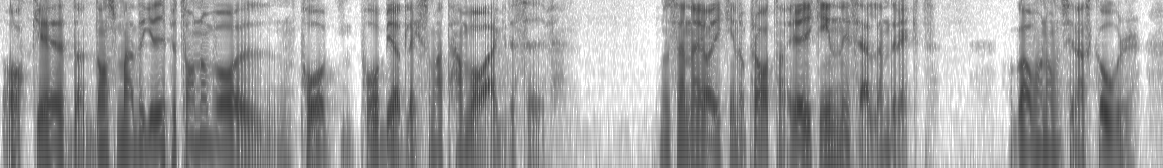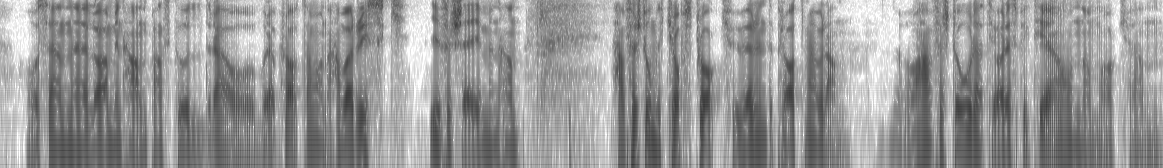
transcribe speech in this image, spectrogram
och eh, de, de som hade gripit honom var, på, påbjöd liksom att han var aggressiv. Och sen när jag gick in och pratade, jag gick in i cellen direkt och gav honom sina skor. Och sen eh, la jag min hand på hans skuldra och började prata med honom. Han var rysk i och för sig, men han, han förstod mitt kroppsspråk. Vi behövde inte prata med varandra. Och han förstod att jag respekterar honom och han,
